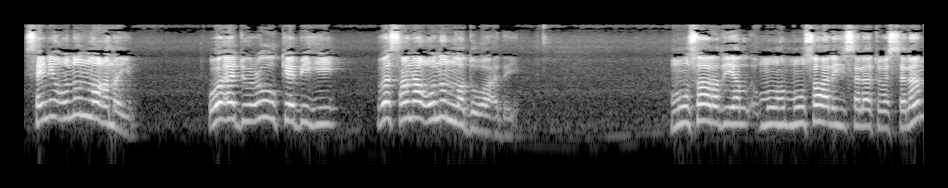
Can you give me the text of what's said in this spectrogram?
Seni onunla anayım. Ed'uke bihi, ve sana onunla dua edeyim. Musa radıyallahu Musa aleyhissalatu vesselam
